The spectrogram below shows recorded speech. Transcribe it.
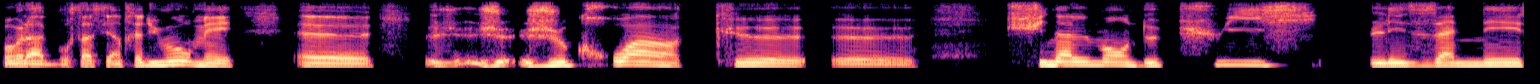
voilà, bon, ça c'est un trait d'humour, mais euh, je, crois que euh, finalement, depuis les années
